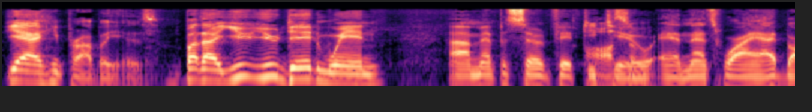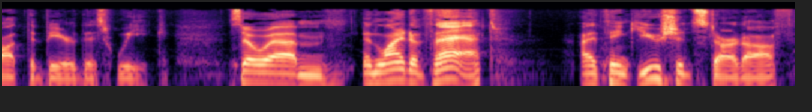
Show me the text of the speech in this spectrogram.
Yeah, he probably is. But uh, you you did win um, episode fifty two, Awesome. and that's why I bought the beer this week. So um, in light of that, I think you should start off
